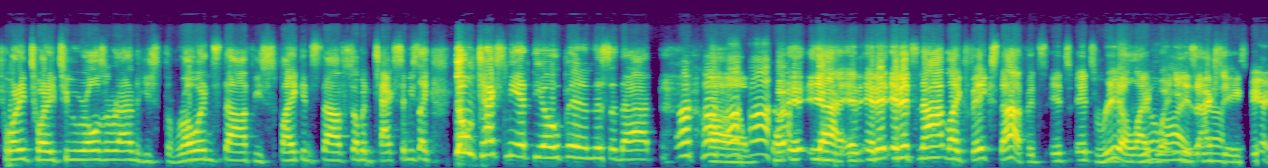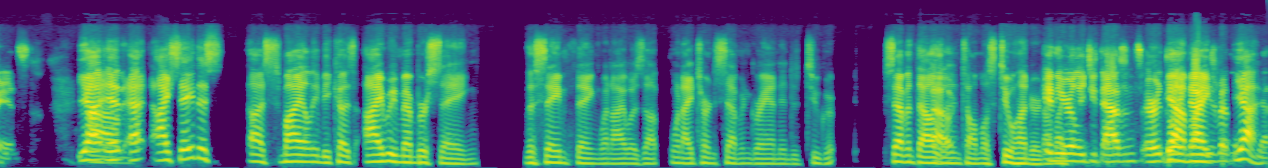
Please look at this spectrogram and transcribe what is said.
2022 rolls around. He's throwing stuff. He's spiking stuff. Someone texts him. He's like, "Don't text me at the open. This and that." um, so it, yeah, and, and, it, and, it's not like fake stuff. It's it's it's real, like real what life, he has yeah. actually experienced. Yeah, um, and, I say this uh, smiling because I remember saying the same thing when I was up when I turned seven grand into two seven thousand oh, into almost two hundred in I'm the like, early two thousands or yeah, like, yeah, yeah,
